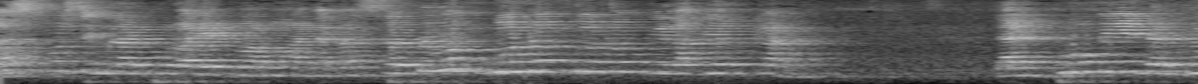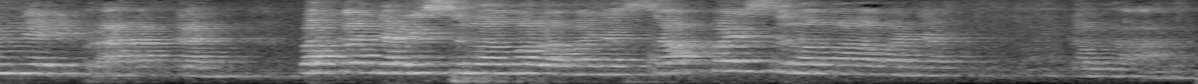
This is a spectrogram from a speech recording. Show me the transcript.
Mazmur 90 ayat 2 mengatakan sebelum gunung-gunung dilahirkan dan bumi dan dunia diperanatkan bahkan dari selama-lamanya sampai selama-lamanya engkaulah Allah.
